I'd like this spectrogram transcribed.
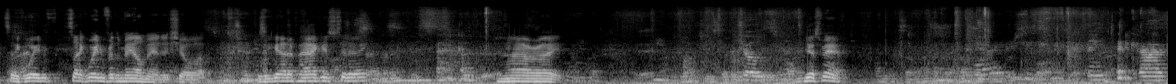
It's like waiting. It's like waiting for the mailman to show up. Has he got a package today? All right. Yes, ma'am. that God.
